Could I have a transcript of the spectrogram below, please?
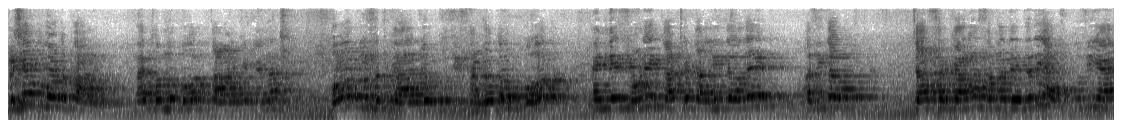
ਵਿਸ਼ੇਸ਼ ਵੋਟ ਪਾ ਲਓ ਮੈਂ ਤੁਹਾਨੂੰ ਬਹੁਤ ਤਾੜ ਕੇ ਕਹਿੰਦਾ, ਬਹੁਤ ਹੀ ਸਤਿਕਾਰਯੋਗ ਤੁਸੀਂ ਸੰਗਤ ਹੋ, ਬਹੁਤ ਇੰਨੇ ਸੋਹਣੇ ਇਕੱਠ ਅਕਾਲੀ ਦਲ ਦੇ। ਅਸੀਂ ਤਾਂ ਜਦ ਸਰਕਾਰਾਂ ਸਮਾਂ ਦੇ ਦਿੰਦੇ, ਅੱਜ ਤੁਸੀਂ ਐ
